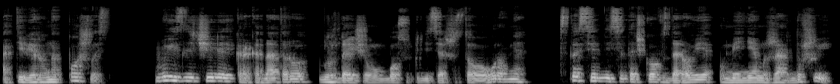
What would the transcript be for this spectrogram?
Активирована пошлость. Вы излечили кроконатору, блуждающему боссу 56 уровня, 170 очков здоровья умением жар души.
